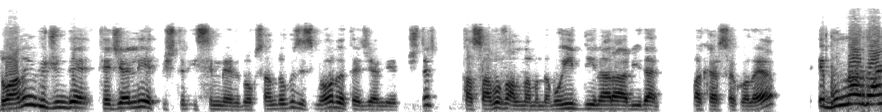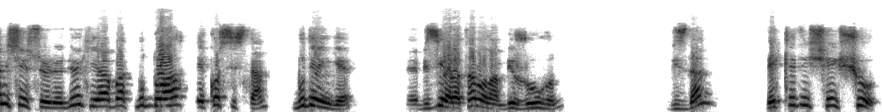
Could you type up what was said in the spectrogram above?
doğanın gücünde tecelli etmiştir isimleri. 99 ismi orada tecelli etmiştir. Tasavvuf anlamında Muhiddin Arabi'den bakarsak olaya. E bunlar da aynı şey söylüyor. Diyor ki ya bak bu doğa, ekosistem, bu denge e, bizi yaratan olan bir ruhun bizden beklediği şey şu.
